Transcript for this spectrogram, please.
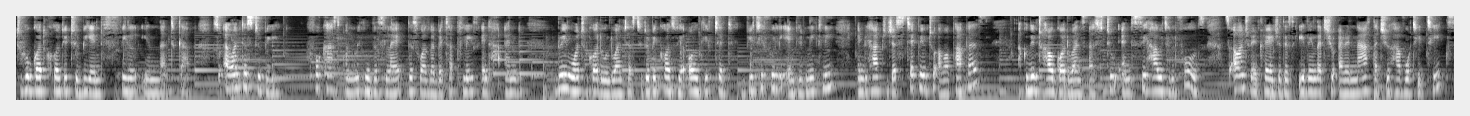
to who God called you to be and fill in that gap? So I want us to be focused on making this life this world a better place and and doing what God would want us to do because we are all gifted beautifully and uniquely and we have to just step into our purpose according to how God wants us to and see how it unfolds. So I want to encourage you this evening that you are enough, that you have what it takes,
